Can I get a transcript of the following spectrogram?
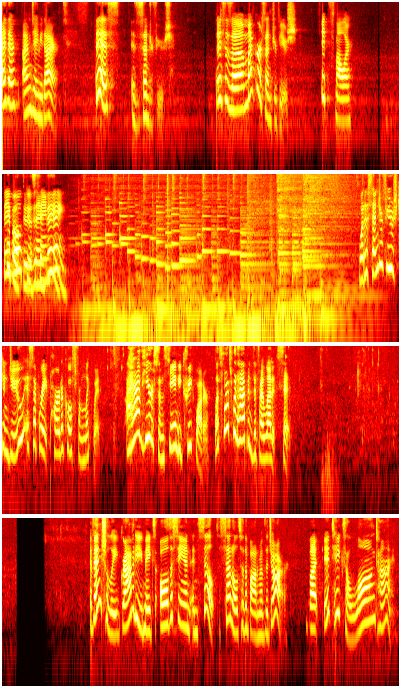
Hi there, I'm Jamie Dyer. This is a centrifuge. This is a microcentrifuge. It's smaller. They, both, do, the, same, thing. What a centrifuge can do is separate particles from liquid. I have here some Sandy Creek water. Let's watch what happens if I let it sit. Eventually, gravity makes all the sand and silt settle to the bottom of the jar, but it takes a long time.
